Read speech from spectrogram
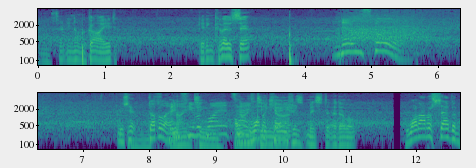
Well, certainly not a guide. Getting closer. No score. He's hit double eight. Menzi 19, require 10. On one occasion. darts missed at a double. One out of seven.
